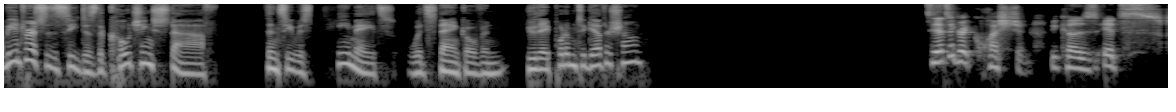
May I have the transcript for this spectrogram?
I'll be interested to see does the coaching staff, since he was teammates with Stankoven, do they put him together, Sean? See, that's a great question because it's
